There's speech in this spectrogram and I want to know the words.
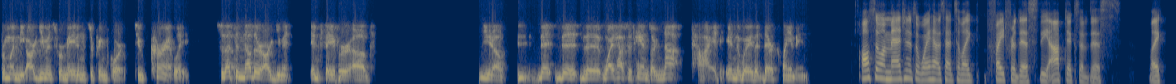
from when the arguments were made in the supreme court to currently. So that's another argument in favor of you know the, the the White House's hands are not tied in the way that they're claiming. Also, imagine if the White House had to like fight for this, the optics of this. Like,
